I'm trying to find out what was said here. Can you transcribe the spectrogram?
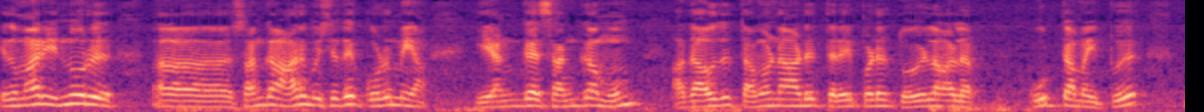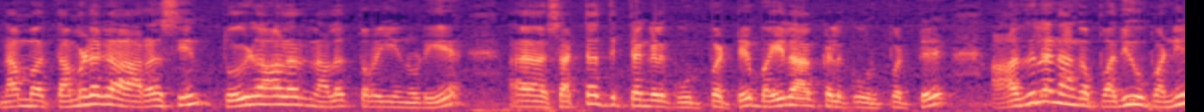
இது மாதிரி இன்னொரு சங்கம் ஆரம்பிச்சதே கொடுமையா? எங்க சங்கமும் அதாவது தமிழ்நாடு திரைப்பட தொழிலாளர் கூட்டமைப்பு நம்ம தமிழக அரசின் தொழிலாளர் நலத்துறையினுடைய சட்ட திட்டங்களுக்கு உட்பட்டு பைலாக்களுக்கு உட்பட்டு அதுல நாங்க பதிவு பண்ணி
